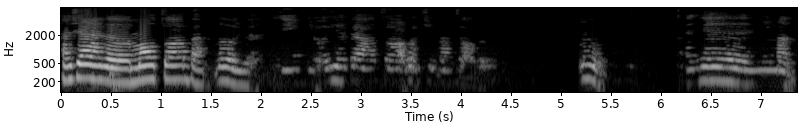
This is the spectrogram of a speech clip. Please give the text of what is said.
他现在的猫抓板乐园已经有一些被他抓乱七八糟的。嗯，感谢你们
